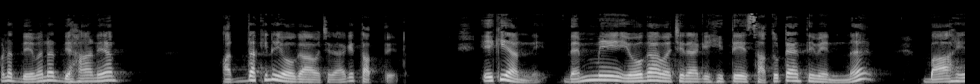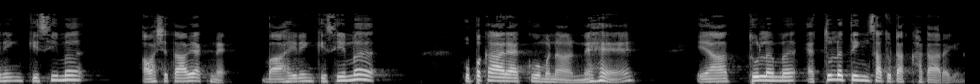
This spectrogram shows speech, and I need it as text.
ඔන්න දෙවන ධානයක් අත්දකින්න යෝගාවචරයාගේ தത്വෙට. ඒ කියන්නේ දැන් මේ යෝගාවචරයාගේ හිතේ සතුට ඇති වෙන්න බාහිරින් කිසිම අවශ්‍යතාවයක් නැහැ. බාහිරින් කිසිම උපකාරයක් වුමනා නැහැ. එයා තුලම ඇතුළතින් සතුටක් හට අරගෙන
